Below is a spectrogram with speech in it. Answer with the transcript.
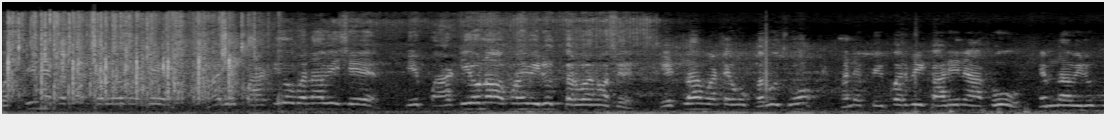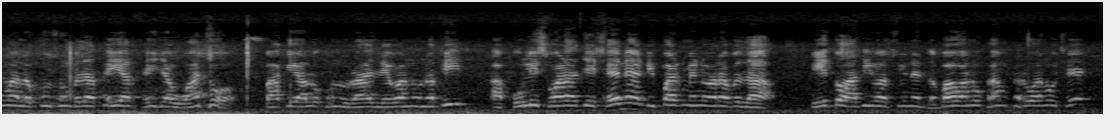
વસ્તીને ખતમ કરવા માટે આ જે પાર્ટીઓ બનાવી છે. એ પાર્ટીઓનો આપણે વિરોધ કરવાનો છે. એટલા માટે હું ફરું છું અને પેપર બી કાઢીને આખું એમના વિરુદ્ધમાં લખું છું. બધા તૈયાર થઈ જાઓ, વાંચો. બાકી આ લોકોનું રાજ લેવાનું નથી. આ પોલીસવાળા જે છે ને ડિપાર્ટમેન્ટવાળા બધા, એ તો આદિવાસીઓને દબાવવાનું કામ કરવાનું છે.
